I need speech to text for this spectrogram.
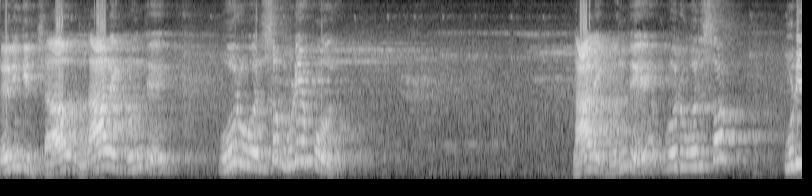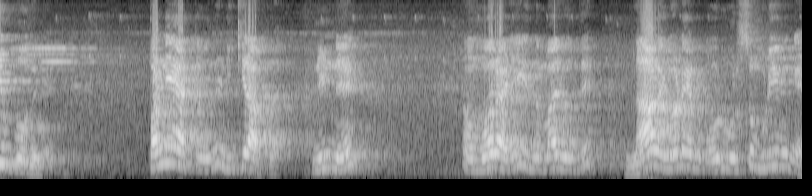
நெருங்கிச்சா நாளைக்கு வந்து ஒரு வருஷம் முடிய போகுது. நாளைக்கு வந்து ஒரு வருஷம் முடிய போகுதுங்க பண்ணையார்கிட்ட வந்து நிற்கிறாப்புல நின்று முதலாளி இந்த மாதிரி வந்து நாளையோட எனக்கு ஒரு வருஷம் முடியுங்க.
